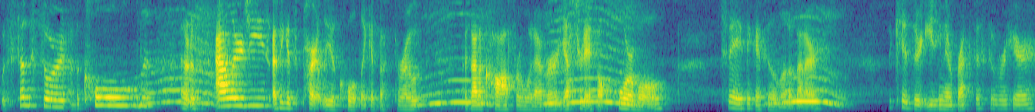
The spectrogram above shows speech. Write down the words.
with some sort of a cold. I don't know if it's allergies. I think it's partly a cold, like in the throat. I got a cough or whatever. Yesterday I felt horrible. Today I think I feel a little better. The kids are eating their breakfast over here.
